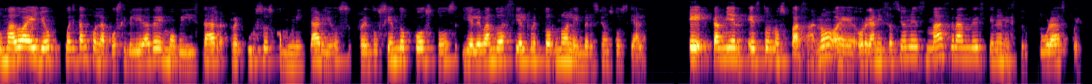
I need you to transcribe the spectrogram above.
Sumado a ello, cuentan con la posibilidad de movilizar recursos comunitarios, reduciendo costos y elevando así el retorno a la inversión social. Eh, también esto nos pasa, ¿no? Eh, organizaciones más grandes tienen estructuras pues,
